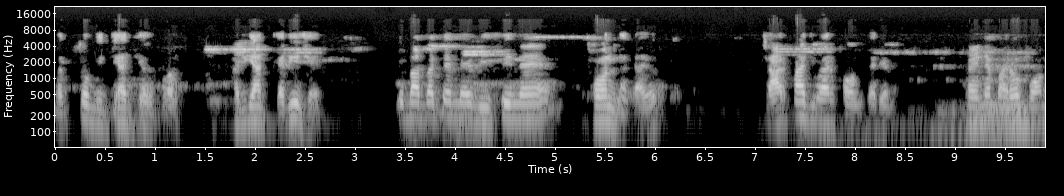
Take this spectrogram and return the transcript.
બસો વિદ્યાર્થીઓ ઉપર ફરિયાદ કરી છે, એ બાબતે મેં વીસીને ફોન લગાવ્યો. ચાર પાંચ વાર ફોન કર્યો. એને મારો ફોન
